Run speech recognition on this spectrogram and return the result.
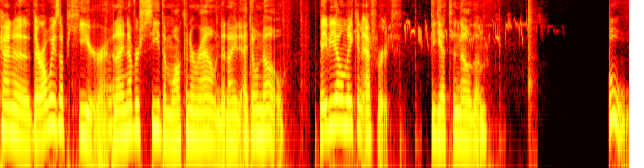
kind of, they're always up here and I never see them walking around and I, I don't know. Maybe I'll make an effort to get to know them. Ooh.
